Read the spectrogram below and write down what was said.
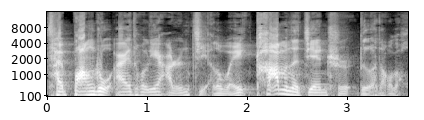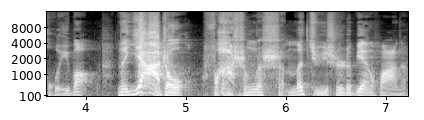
才帮助埃托利亚人解了围。他们的坚持得到了回报。那亚洲发生了什么局势的变化呢？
